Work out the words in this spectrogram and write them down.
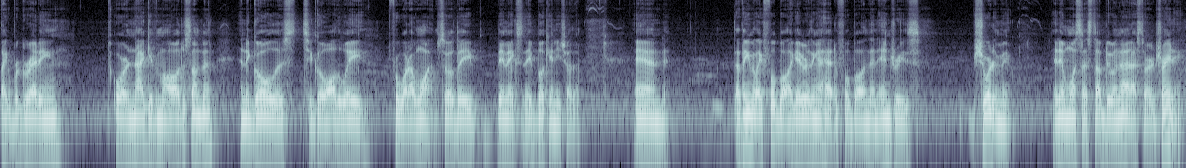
like regretting or not giving my all to something. And the goal is to go all the way for what I want. So they they make they book in each other. And I think like football. I gave everything I had to football, and then injuries shorted me. And then once I stopped doing that, I started training,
